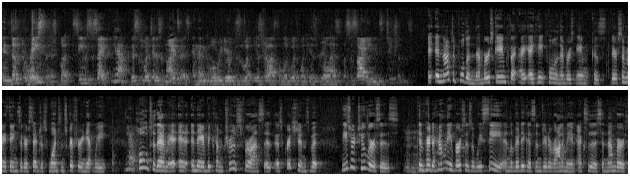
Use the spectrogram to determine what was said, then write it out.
and doesn't erase this, but seems to say, yeah, this is what Genesis nine says, and then come over here. This is what Israel has to live with when Israel has a society and institutions. And- And not to pull the numbers game, because I, I, I hate pulling the numbers game, because there are so many things that are said just once in Scripture, and yet we Yeah. hold to them, and, and, they have become truths for us as, as Christians. But these are two verses mm-hmm. compared to how many verses that we see in Leviticus and Deuteronomy and Exodus and Numbers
